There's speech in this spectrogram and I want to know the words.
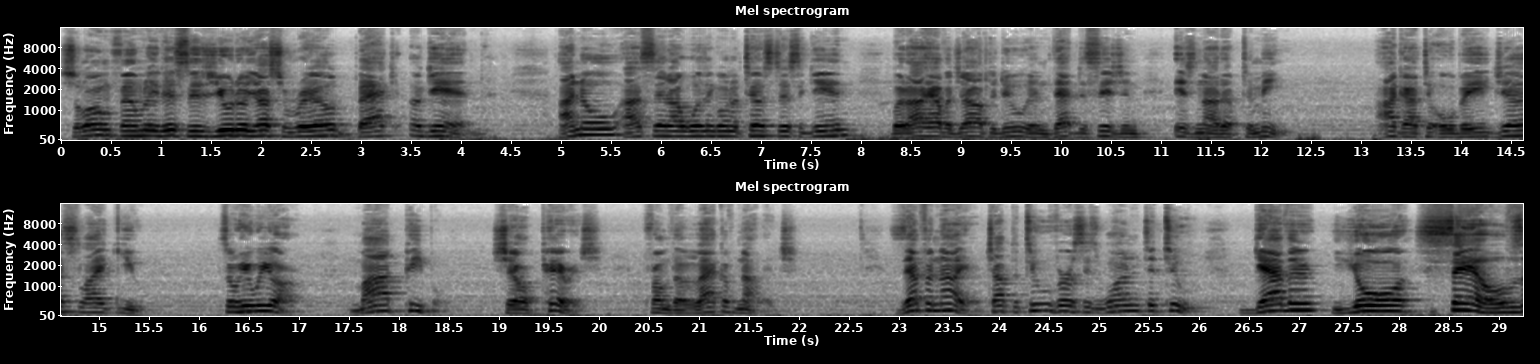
Shalom, family. This is Yudah Yahsharell back again. I know I said I wasn't going to test this again, but I have a job to do, and that decision is not up to me. I got to obey just like you. So here we are. My people shall perish from the lack of knowledge. Zephaniah chapter 2, verses 1 to 2. Gather yourselves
